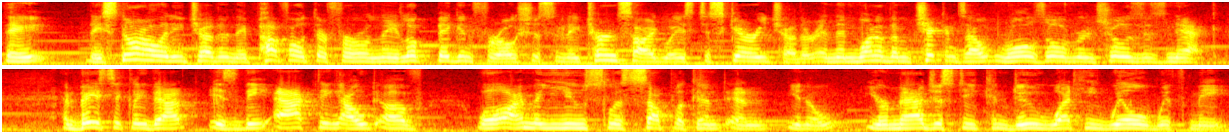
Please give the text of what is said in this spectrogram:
they they snarl at each other and they puff out their fur and they look big and ferocious and they turn sideways to scare each other and then one of them chickens out and rolls over and shows his neck. And basically that is the acting out of well, I'm a useless supplicant and, you know, your majesty can do what he will with me.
